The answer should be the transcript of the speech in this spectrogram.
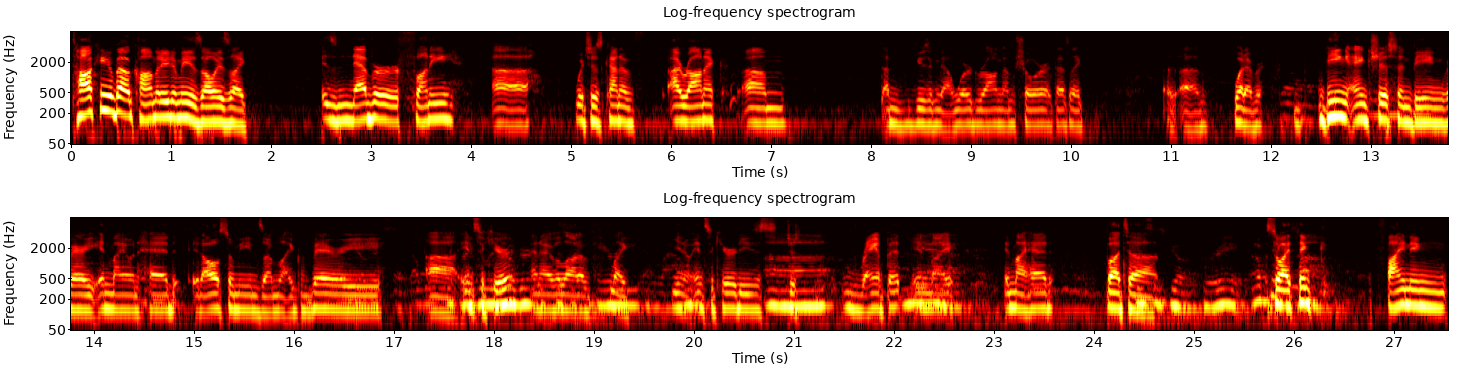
talking about comedy to me is always like is never funny, uh, which is kind of ironic. Um, I'm using that word wrong. I'm sure that's like uh, um, whatever. Being anxious and being very in my own head, it also means I'm like very uh, insecure, and I have a lot of like you know insecurities just rampant in my in my head. But uh, This is going great. Okay, so I think um, finding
